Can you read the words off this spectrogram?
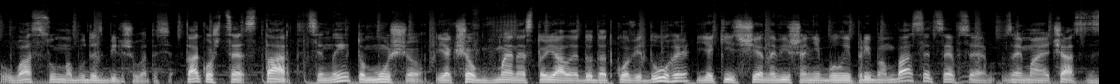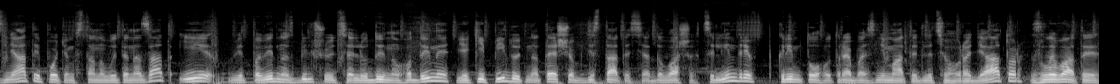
у вас сума буде збільшуватися. Також це старт ціни, тому що якщо в мене стояли додаткові дуги, якісь ще навішані були прибамбаси, це все займає час зняти, потім встановити назад, і відповідно збільшуються людину години, які підуть на те, щоб дістатися до ваших циліндрів. Крім того, треба знімати для цього радіатор, зливати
